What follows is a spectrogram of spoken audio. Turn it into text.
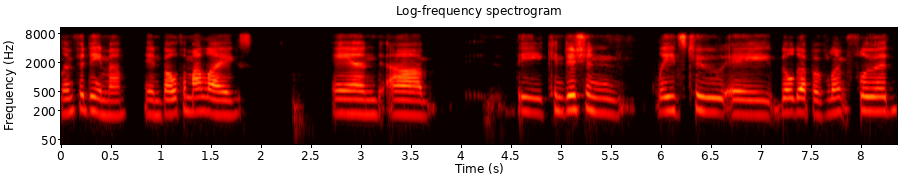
lymphedema in both of my legs. And um, the condition leads to a buildup of lymph fluid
